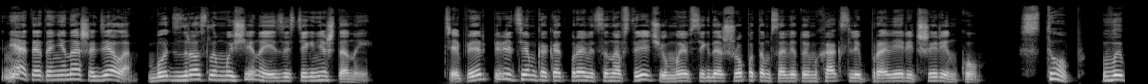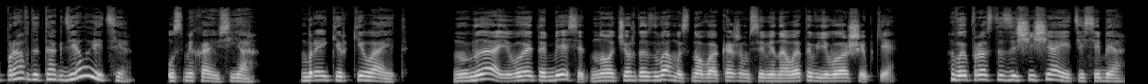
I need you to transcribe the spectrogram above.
«Нет, это не наше дело. Будь взрослым мужчиной и застегни штаны. Теперь, перед тем, как отправиться на встречу, мы всегда шепотом советуем Хаксли проверить ширинку. Стоп, вы правда так делаете? усмехаюсь я. Брейкер кивает. Да, его это бесит, но черт из два мы снова окажемся виноваты в его ошибке. Вы просто защищаете себя,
